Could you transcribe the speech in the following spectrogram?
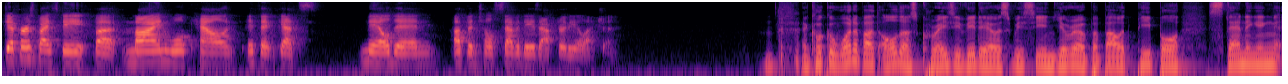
differs by state, but mine will count if it gets mailed in up until seven days after the election. Mm-hmm. And Coco, what about all those crazy videos we see in Europe about people standing in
